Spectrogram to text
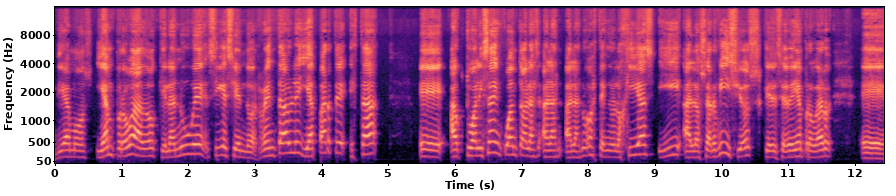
digamos, y han probado que la nube sigue siendo rentable y aparte está eh, actualizada en cuanto a las, a las, nuevas tecnologías y a los servicios que se deberían proveer eh,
